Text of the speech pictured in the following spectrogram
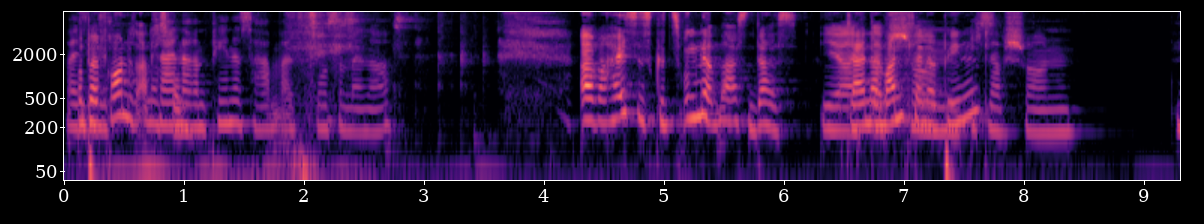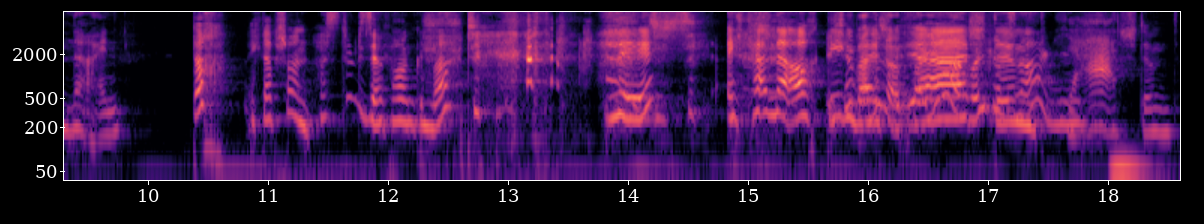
Weil Und bei sie Frauen ist andersrum. kleineren Penis haben als große Männer. Aber heißt es gezwungenermaßen das? Ja, Kleiner ich Mann, schon. kleiner Penis? Ich glaube schon. Nein. Doch, ich glaube schon. Hast du diese Erfahrung gemacht? Nee. Ich kann da auch Ich Gegenbeispiele. Erfahrungen, Ja, ja, ich stimmt. sagen. Ja, stimmt.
